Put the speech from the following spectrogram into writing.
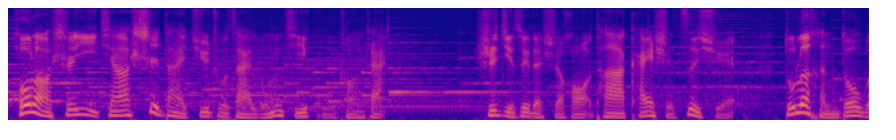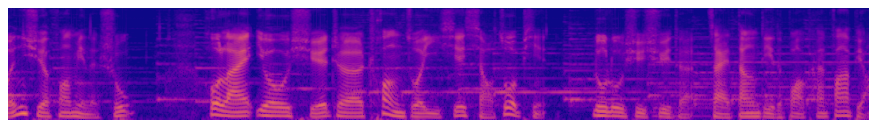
侯老师一家世代居住在龙脊古庄寨。十几岁的时候，他开始自学，读了很多文学方面的书，后来又学着创作一些小作品，陆陆续续的在当地的报刊发表。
